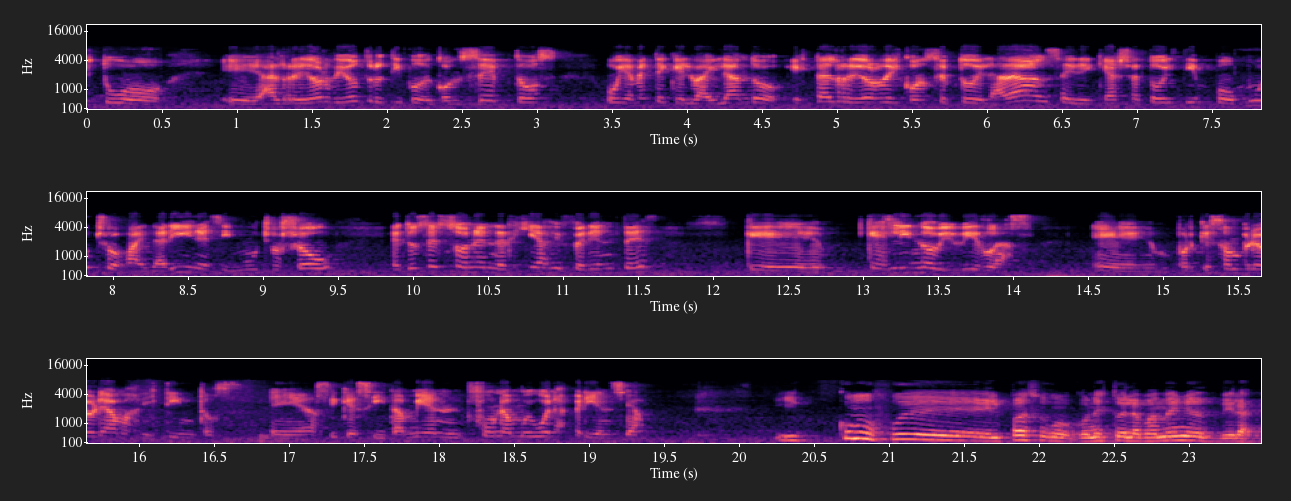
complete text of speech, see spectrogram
estuvo alrededor de otro tipo de conceptos. Obviamente que el bailando está alrededor del concepto de la danza y de que haya todo el tiempo muchos bailarines y mucho show. Entonces son energías diferentes que, es lindo vivirlas, eh, porque son programas distintos. Eh, así que sí, también fue una muy buena experiencia. ¿Y cómo fue el paso con esto de la pandemia de las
